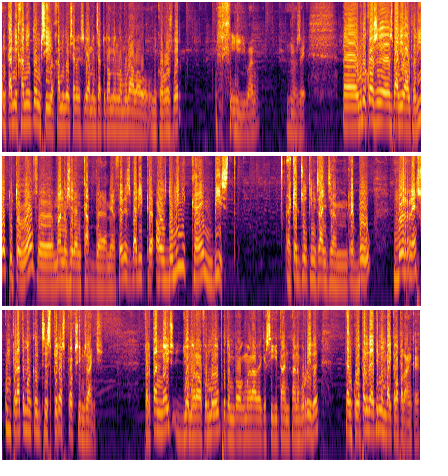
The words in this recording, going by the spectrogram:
en canvi Hamilton sí, Hamilton sembla que se li ha menjat totalment la moral al Nico Rosberg i bueno, no sé. Eh, una cosa es va dir l'altre dia Toto Wolff, eh, manager en cap de Mercedes va dir que el domini que hem vist aquests últims anys amb Red Bull no és res comparat amb el que ens espera els pròxims anys per tant nois, jo m'agrada la Fórmula 1 però tampoc m'agrada que sigui tan tan avorrida tanco la perdeta i me'n vaig a la petanca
